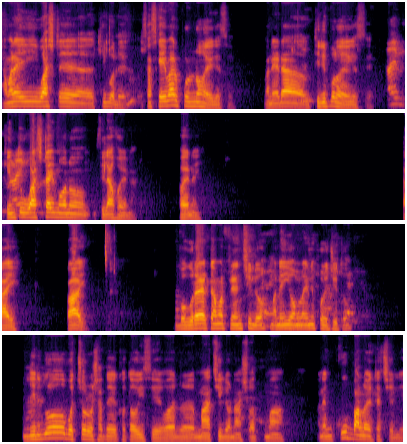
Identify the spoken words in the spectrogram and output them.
আমার এই ওয়াচটা, কি বলে, সাবস্ক্রাইবার পূর্ণ হয়ে গেছে। মানে এটা ট্রিপল হয়ে গেছে। কিন্তু watch time on fill up হয় না। হয় নাই। তাই তাই। বগুড়ার একটা আমার ফ্রেন্ড ছিল মানে এই অনলাইনে পরিচিত। দীর্ঘ বছর ওর সাথে কথা হইছে। ওর মা ছিল না, সৎ মা। মানে খুব ভালো একটা ছেলে।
